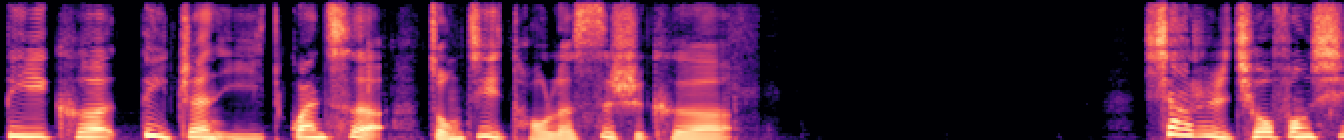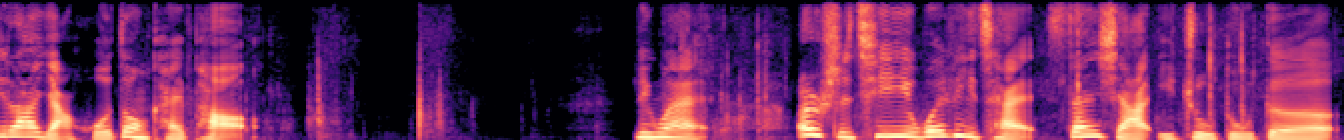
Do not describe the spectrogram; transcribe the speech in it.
第一颗地震仪观测，总计投了四十颗。夏日秋风希拉雅活动开跑。另外，二十七亿微利彩三峡一注独得。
